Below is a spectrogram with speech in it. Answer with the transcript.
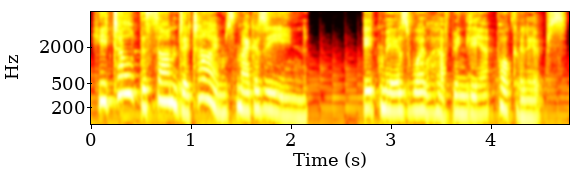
he told the Sunday Times magazine. It may as well have been the apocalypse.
